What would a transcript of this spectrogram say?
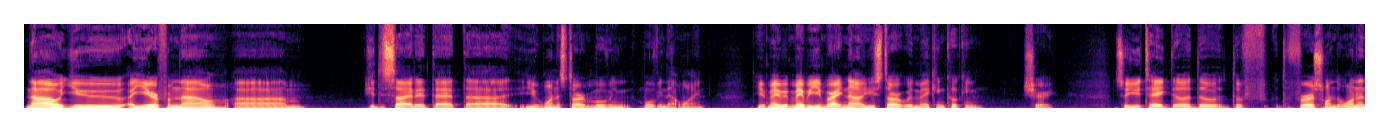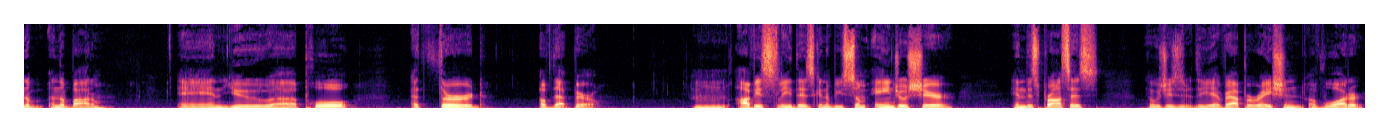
now you, a year from now, um, you decided that uh, you want to start moving moving that wine. You maybe maybe right now you start with making cooking sherry. So you take the the the, f- the first one, the one in the in the bottom, and you uh, pull a third of that barrel. Mm, obviously, there's going to be some angel share in this process, which is the evaporation of water,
